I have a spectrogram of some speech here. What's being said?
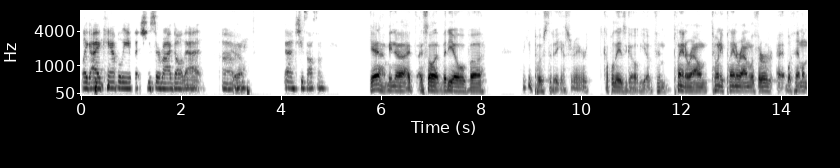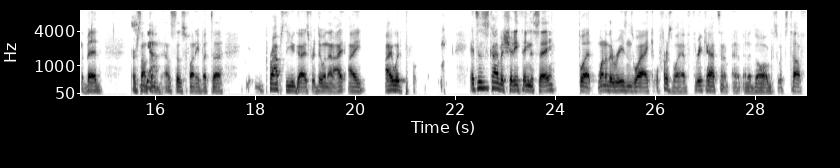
Like I can't believe that she survived all that. Um yeah, yeah she's awesome. Yeah, I mean, uh, I I saw that video of uh I think he posted it yesterday or a couple days ago. You have him playing around, Tony playing around with her uh, with him on the bed or something. Yeah. That was, that was funny. But uh props to you guys for doing that. I I I would it's this is kind of a shitty thing to say, but one of the reasons why I well, first of all, I have three cats and a, and a dog, so it's tough.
